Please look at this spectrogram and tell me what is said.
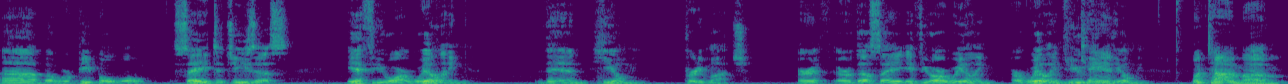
uh, but where people will say to Jesus, "If you are willing, then heal me," pretty much, or if or they'll say, "If you are willing or willing, If you you, can can. heal me." One time, um,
